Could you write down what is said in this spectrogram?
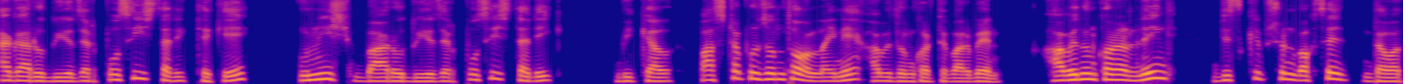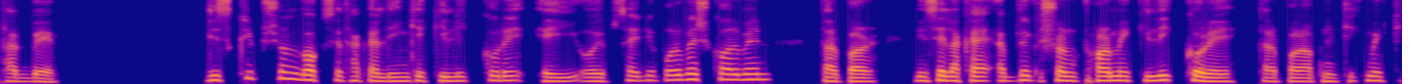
এগারো দুই হাজার পঁচিশ তারিখ থেকে উনিশ বারো দুই হাজার পঁচিশ তারিখ বিকাল পাঁচটা পর্যন্ত অনলাইনে আবেদন করতে পারবেন। আবেদন করার লিঙ্ক ডিসক্রিপশন বক্সে দেওয়া থাকবে। ডিসক্রিপশন বক্সে থাকা লিঙ্কে ক্লিক করে এই ওয়েবসাইটে প্রবেশ করবেন। তারপর নিচে লেখা অ্যাপ্লিকেশন ফর্মে ক্লিক করে তারপর আপনি টিকমেকটি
